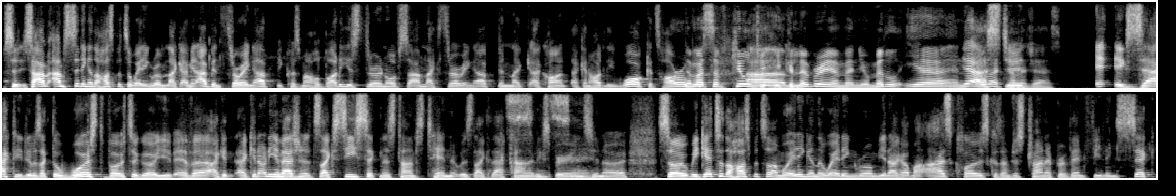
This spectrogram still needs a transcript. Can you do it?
absolutely. So I'm, I'm sitting in the hospital waiting room. Like, I mean, I've been throwing up because my whole body is thrown off. So I'm like throwing up and like I can't, I can hardly walk. It's horrible. They must have killed your Um, equilibrium and your middle ear and all yes, that kind of jazz. It, exactly. It was like the worst vertigo you've ever. I can I can only Yeah. imagine it's like seasickness times ten. It was like that kind of That's experience, you know. So we get to the hospital. I'm waiting in the waiting room. You know, I got my eyes closed because I'm just trying to prevent feeling sick.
